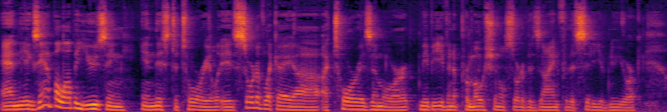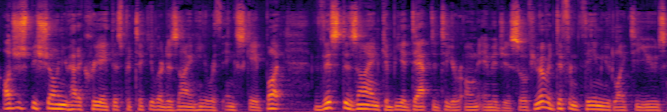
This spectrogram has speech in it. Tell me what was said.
And the example I'll be using in this tutorial is sort of like a, uh, a tourism or maybe even a promotional sort of design for the city of New York. I'll just be showing you how to create this particular design here with Inkscape, but this design can be adapted to your own images. So if you have a different theme you'd like to use,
